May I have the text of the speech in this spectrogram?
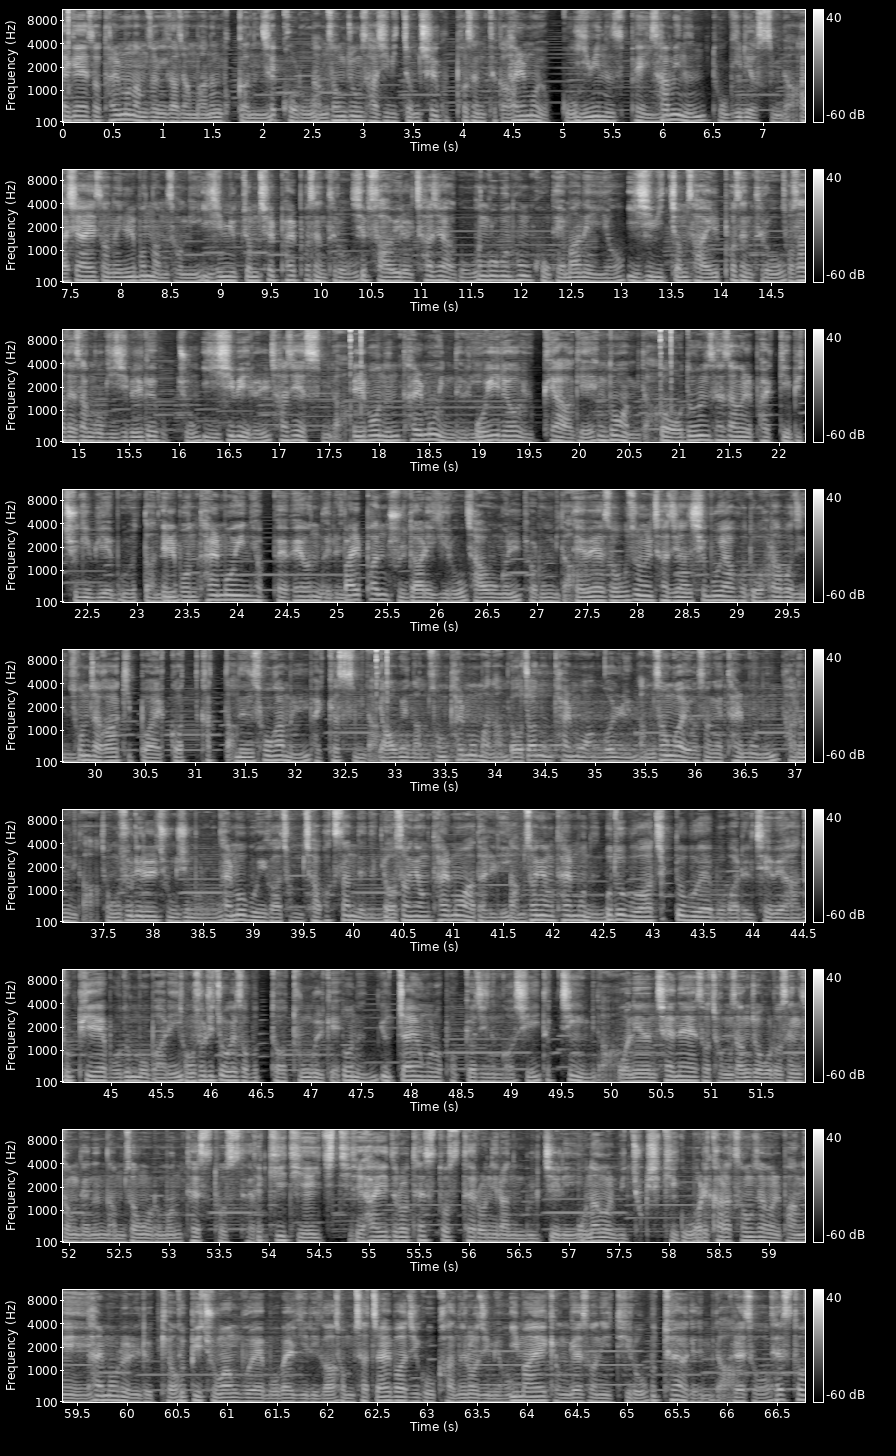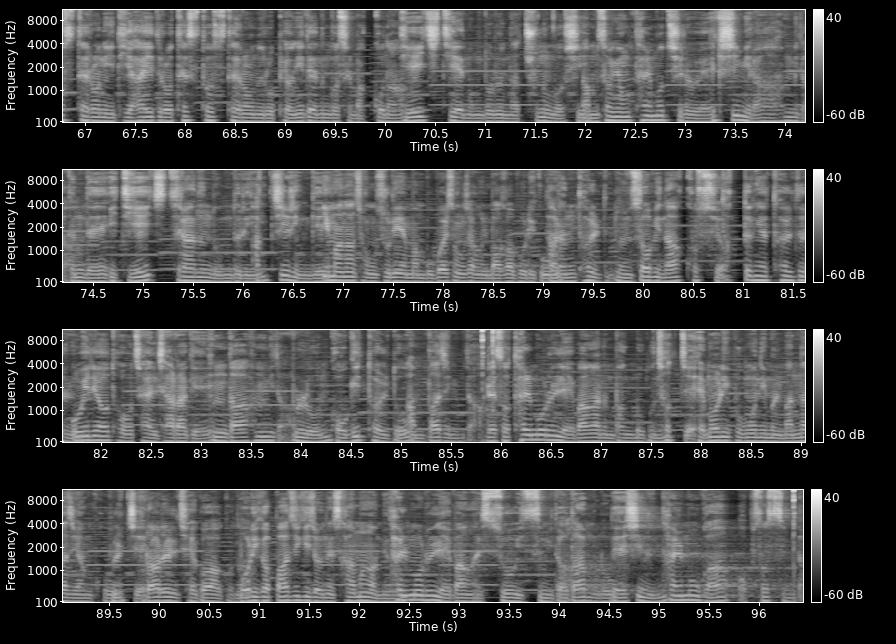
세계에서 탈모 남성이 가장 많은 국가는 체코로 남성 중 42.79%가 탈모였고 2위는 스페인, 3위는 독일이었습니다. 아시아에서는 일본 남성이 26.78%로 14위를 차지하고 한국은 홍콩, 대만에 이어 22.41%로 조사 대상국 21개국 중 20위를 차지했습니다. 일본은 탈모인들이 오히려 유쾌하게 행동합니다. 또 어두운 세상을 밝게 비추기 위해 모였다는 일본 탈모인 협회 회원들은 빨판 줄다리기로 자웅을 겨룹니다. 대회에서 우승을 차지한 시부야 호도 할아버지는 손 자가 기뻐할 것 같다는 소감을 밝혔습니다. 야외 남성 탈모만함 여자는 탈모 안 걸림 남성과 여성의 탈모는 다릅니다. 정수리를 중심으로 탈모 부위가 점차 확산되는 여성형 탈모와 달리 남성형 탈모는 후두부와 측두부의 모발을 제외한 두피의 모든 모발이 정수리 쪽에서부터 둥글게 또는 U자형으로 벗겨지는 것이 특징입니다. 원인은 체내에서 정상적으로 생성되는 남성 호르몬 테스토스테론, 특히 DHT, 디하이드로 테스토스테론이라는 물질이 모낭을 위축시키고 머리카락 성장을 방해해 탈모를 일으켜 두피 중앙부의 모발 길이가 점차 짧아지고 가늘어지며 이마의 경계선이 뒤로 후퇴하게 됩니다. 그래서 테스토스테론이 디하이드로 테스토스테론으로 변이되는 것을 막거나 DHT의 농도를 낮추는 것이 남성형 탈모 치료의 핵심이라 합니다. 근데 이 DHT라는 놈들이 악질인 게 이마나 정수리에만 모발 성장을 막아버리고 다른 털들, 눈썹이나 코수염, 턱 등의 털들을 오히려 더 잘 자라게 한다 합니다. 물론 거기 털도 안 빠집니다. 그래서 탈모를 예방하는 방법은 첫째, 대머리 부모님을 만나지 않고 둘째, 불알을 제거하거나 머리가 빠지기 전에 사망하면 탈모를 예방할 수 있습니다. 여담으로 내시는 탈모가 없었습니다.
